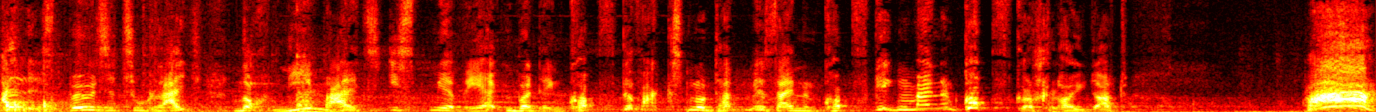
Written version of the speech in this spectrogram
Alles böse zugleich. Noch niemals ist mir wer über den Kopf gewachsen und hat mir seinen Kopf gegen meinen Kopf geschleudert. Ah!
